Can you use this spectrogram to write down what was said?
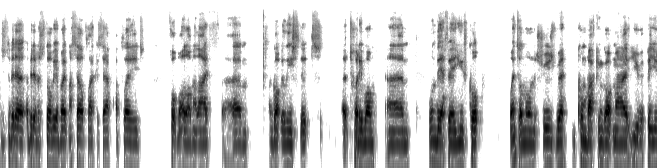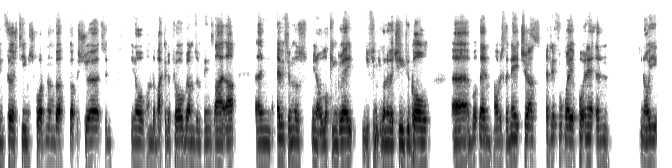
just a bit of a bit of a story about myself. Like I said, I played football all my life. Um, I got released at at 21. Um, won the FA Youth Cup. Went on loan at Shrewsbury. Come back and got my European first team squad number. Got the shirts and you know on the back of the programs and things like that. And everything was you know looking great. You think you're going to achieve your goal. Uh, but then obviously nature has a different way of putting it. And, you know, you,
